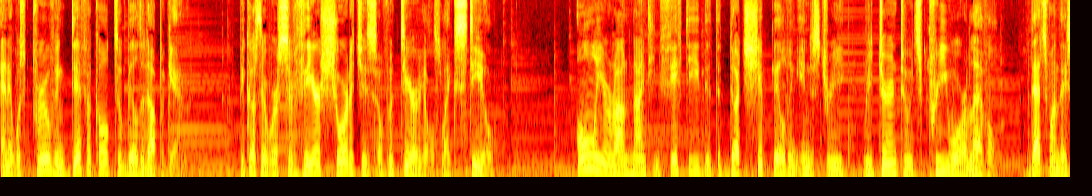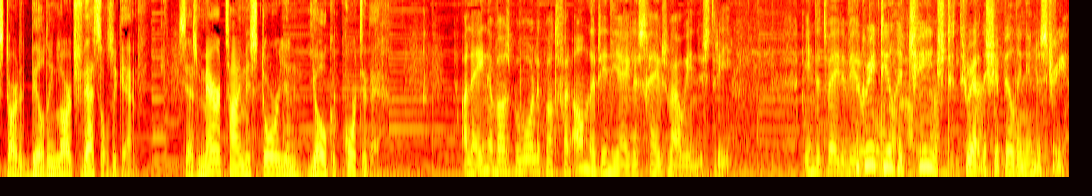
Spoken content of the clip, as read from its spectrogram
And it was proving difficult to build it up again, because there were severe shortages of materials like steel. Only around 1950 did the Dutch shipbuilding industry return to its pre war level. That's when they started building large vessels again, says maritime historian Joke Korteweg. Alleen er was behoorlijk wat veranderd in die hele scheepsbouwindustrie. In de Tweede A great deal had changed throughout the shipbuilding industry.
